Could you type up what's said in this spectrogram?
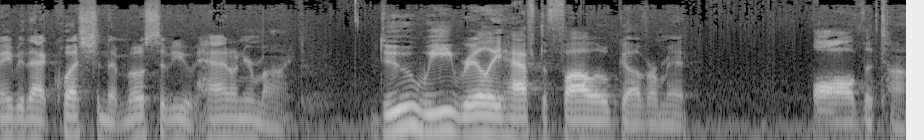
maybe that question that most of you have had on your mind. Do we really have to follow government all the time?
